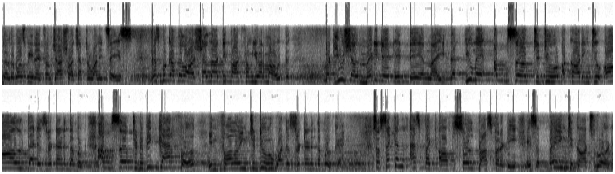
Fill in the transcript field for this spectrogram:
the, the verse we read from Joshua chapter 1, it says, This book of the law shall not depart from your mouth, but you shall meditate it day and night, that you may observe to do according to all that is written in the book. Observe to do, be careful in following to do what is written in the book. So second aspect of soul prosperity is obeying to God's word.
